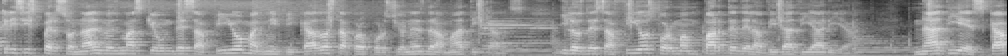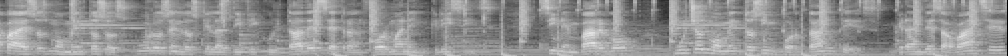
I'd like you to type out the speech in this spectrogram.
crisis personal no es más que un desafío magnificado hasta proporciones dramáticas, y los desafíos forman parte de la vida diaria. Nadie escapa a esos momentos oscuros en los que las dificultades se transforman en crisis. Sin embargo, muchos momentos importantes, grandes avances,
